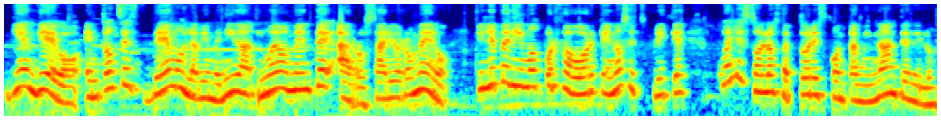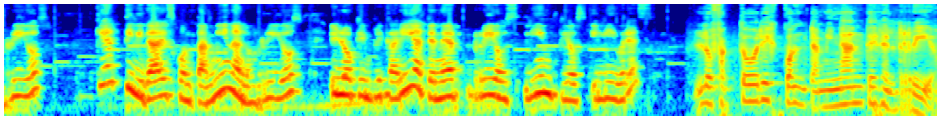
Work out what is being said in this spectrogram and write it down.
Bien, Diego, entonces demos la bienvenida nuevamente a Rosario Romero y le pedimos por favor que nos explique cuáles son los factores contaminantes de los ríos, qué actividades contaminan los ríos y lo que implicaría tener ríos limpios y libres. Los factores contaminantes del río.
